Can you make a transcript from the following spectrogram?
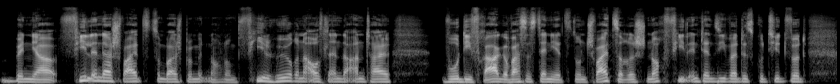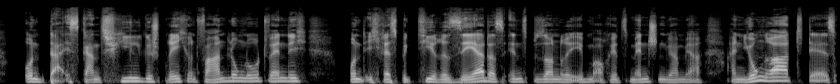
bin ja viel in der Schweiz zum Beispiel mit noch einem viel höheren Ausländeranteil, wo die Frage, was ist denn jetzt nun schweizerisch, noch viel intensiver diskutiert wird. Und da ist ganz viel Gespräch und Verhandlung notwendig. Und ich respektiere sehr, dass insbesondere eben auch jetzt Menschen, wir haben ja einen Jungrat, der ist,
